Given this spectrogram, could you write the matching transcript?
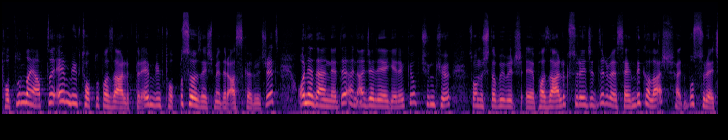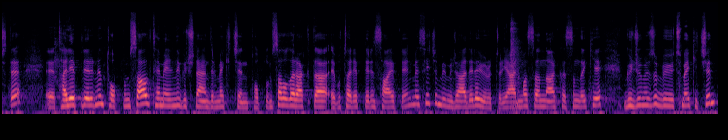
toplumla yaptığı en büyük toplu pazarlıktır. En büyük toplu sözleşmedir asgari ücret. O nedenle de hani aceleye gerek yok. Çünkü sonuçta bu bir e, pazarlık sürecidir ve sendikalar hani bu süreçte e, taleplerinin toplumsal temelini güçlendirmek için, toplumsal olarak da e, bu taleplerin sahiplenilmesi için bir mücadele yürütür. Yani masanın arkasındaki gücümüzü büyütmek için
